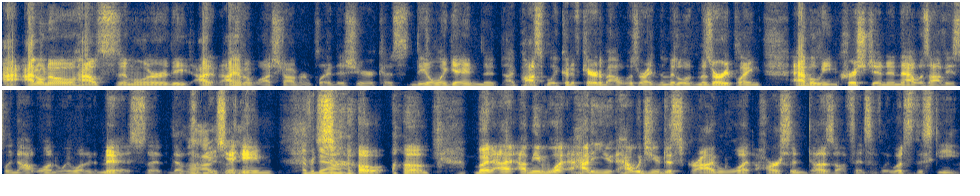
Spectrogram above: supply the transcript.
I, I don't know how similar the I, I haven't watched Auburn play this year because the only game that I possibly could have cared about was right in the middle of Missouri playing Abilene Christian, and that was obviously not one we wanted to miss. That that was Oh, a big game. every down. So, um, but I, I mean, what? How do you? How would you describe what Harsin does offensively? What's the scheme?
